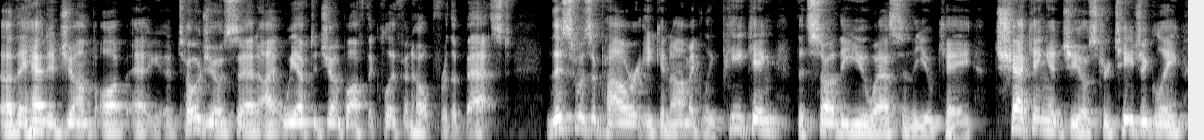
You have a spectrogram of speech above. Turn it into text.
uh, they had to jump off. Uh, Tojo said, We have to jump off the cliff and hope for the best. This was a power economically peaking that saw the US and the UK checking it geostrategically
